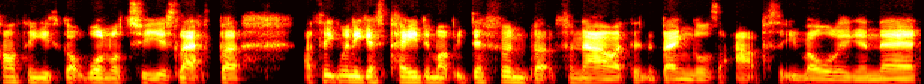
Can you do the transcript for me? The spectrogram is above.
can't think he's got one or two years left. But I think when he gets paid, it might be different. But for now, I think the Bengals are absolutely rolling, and they're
